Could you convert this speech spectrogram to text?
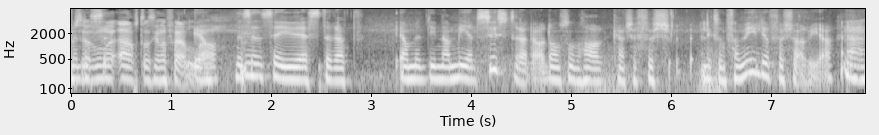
Men Så då hon har ärvt av sina föräldrar. Ja, men sen Mm. säger ju Ester att ja, men dina medsystrar då, de som har kanske förs- liksom familj att försörja. Mm.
